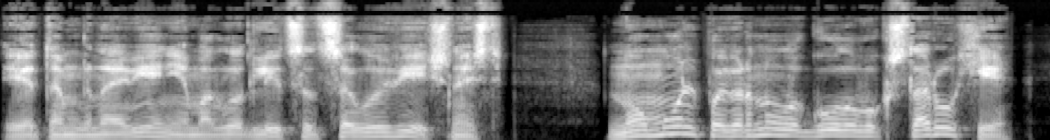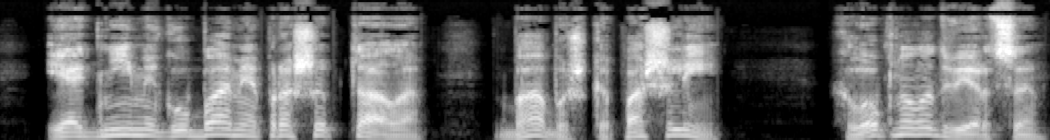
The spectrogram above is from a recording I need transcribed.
и это мгновение могло длиться целую вечность. Но Моль повернула голову к старухе и одними губами прошептала «Бабушка, пошли!» Хлопнула дверца.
